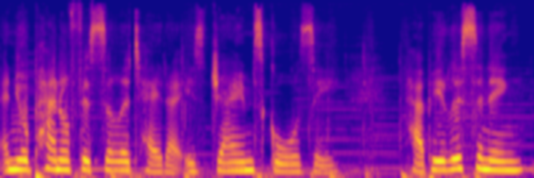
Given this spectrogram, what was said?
And your panel facilitator is James Gauzy. Happy listening.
